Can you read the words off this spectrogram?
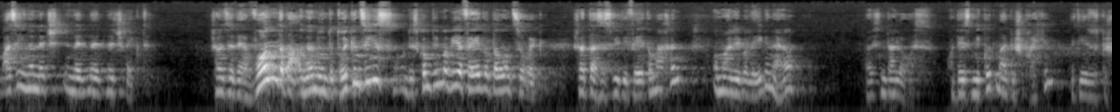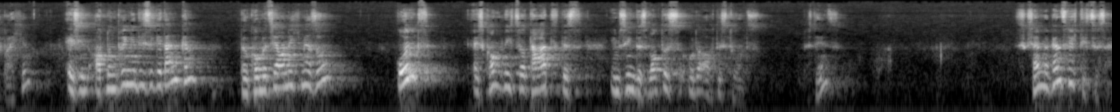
was Ihnen nicht, nicht, nicht, nicht schmeckt. Schauen Sie, wäre wunderbar. Und dann unterdrücken Sie es und es kommt immer wie ein Feder dauernd zurück statt dass es wie die Väter machen und mal überlegen, Herr, was ist denn da los? Und das mit Gott mal besprechen, mit Jesus besprechen, es in Ordnung bringen, diese Gedanken, dann kommen sie auch nicht mehr so. Und es kommt nicht zur Tat des, im Sinn des Wortes oder auch des Tuns. Verstehen Sie? Das scheint mir ganz wichtig zu sein.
